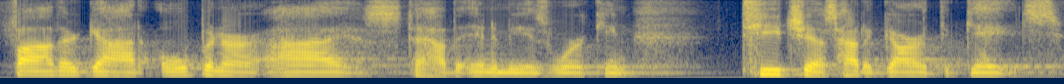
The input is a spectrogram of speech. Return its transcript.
Father God, open our eyes to how the enemy is working. Teach us how to guard the gates.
